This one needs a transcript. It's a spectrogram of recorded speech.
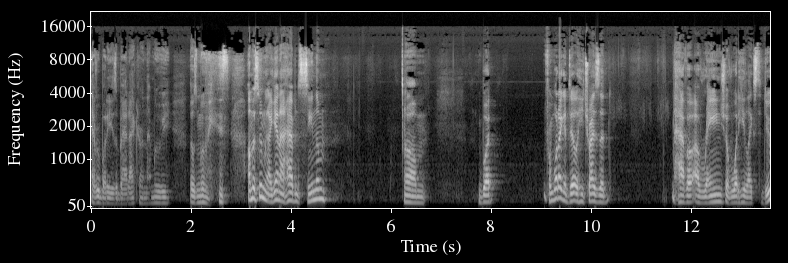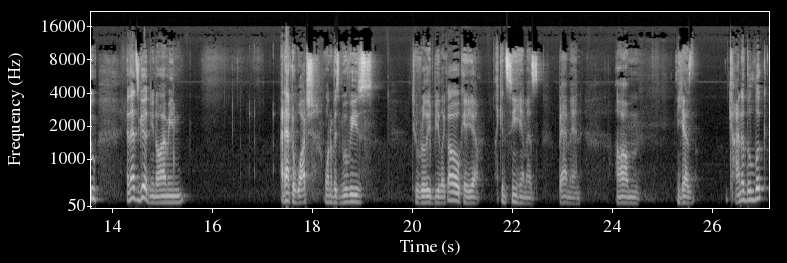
everybody is a bad actor in that movie. Those movies. I'm assuming again. I haven't seen them. Um, but from what I can tell, he tries to have a, a range of what he likes to do, and that's good. You know, I mean, I'd have to watch one of his movies to really be like, oh, okay, yeah, I can see him as Batman. Um, he has kind of the look.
